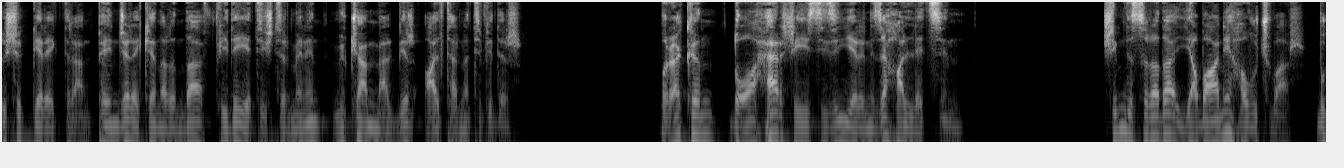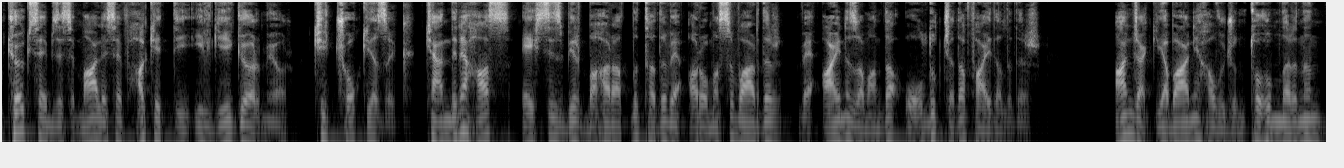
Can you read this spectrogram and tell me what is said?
ışık gerektiren pencere kenarında fide yetiştirmenin mükemmel bir alternatifidir. Bırakın doğa her şeyi sizin yerinize halletsin. Şimdi sırada yabani havuç var. Bu kök sebzesi maalesef hak ettiği ilgiyi görmüyor ki çok yazık. Kendine has, eşsiz bir baharatlı tadı ve aroması vardır ve aynı zamanda oldukça da faydalıdır. Ancak yabani havucun tohumlarının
